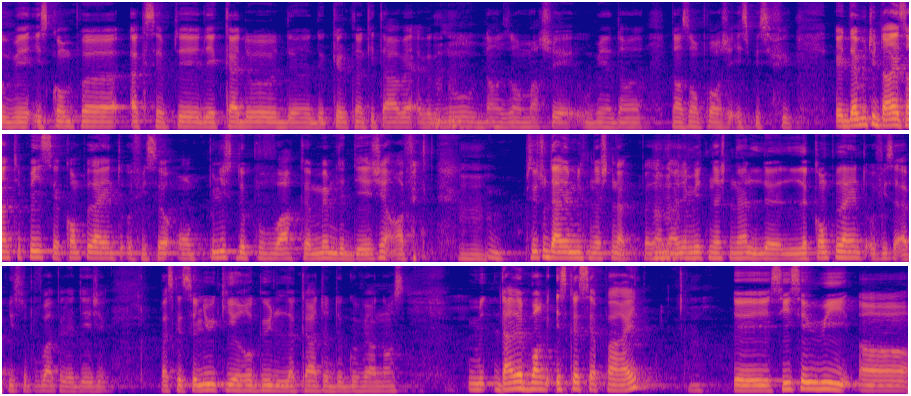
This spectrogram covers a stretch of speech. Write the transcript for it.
ou bien est-ce qu'on peut accepter les cadeaux de, de quelqu'un qui travaille avec nous dans un marché ou bien dans, dans un projet spécifique? Et d'habitude, dans les entreprises, ces compliant officers ont plus de pouvoir que même les DG, en fait. Mm-hmm. Surtout dans les multinationales. Par exemple, dans les mm-hmm. multinationales, le, le, compliant officer a plus de pouvoir que les DG. Parce que c'est lui qui régule le cadre de gouvernance. Dans les banques, est-ce que c'est pareil? Et si c'est oui, euh,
